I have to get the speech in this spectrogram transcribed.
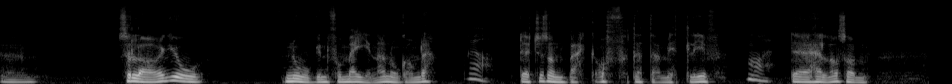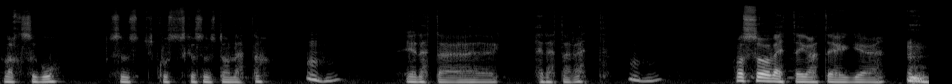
eh, Så lar jeg jo noen få mene noe om det. Ja. Det er ikke sånn back off, dette er mitt liv. Nei. Det er heller sånn vær så god, syns, hvordan skal synes du om dette? Mhm. Er dette, er dette rett? Mhm. Og så vet jeg at jeg er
